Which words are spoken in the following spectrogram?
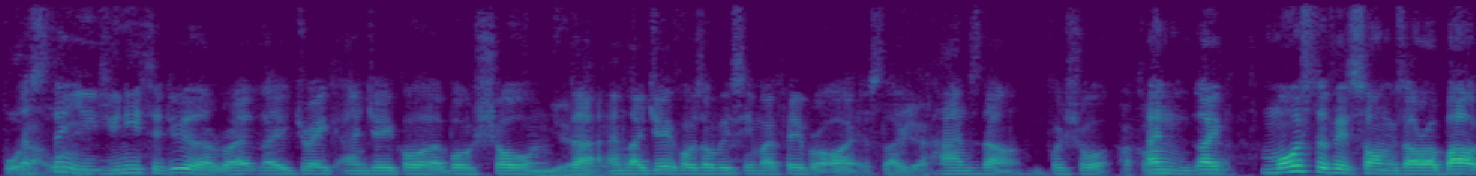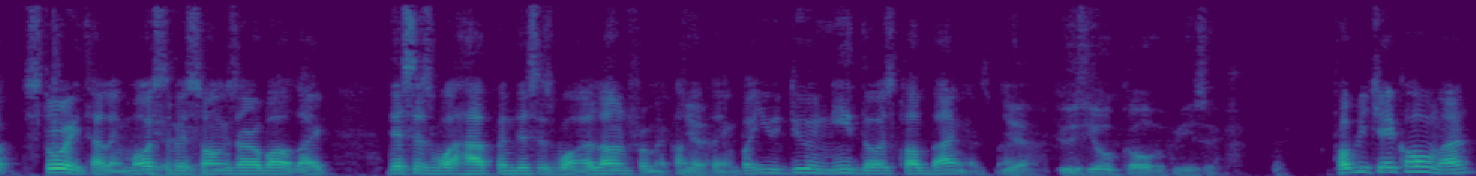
for That's that the thing. You, audience. you need to do that, right? Like Drake and J Cole have both shown Yeah, that, yeah. and like J Cole is obviously my favorite artist, Oh, like yeah? hands down mm. for sure. And like yeah. most of his songs are about storytelling. Most of his yeah. songs are about like this is what happened, this is what I learned from it, kind Yeah. of thing. But you do need those club bangers, man. Yeah. Who's your goat of music? Probably J Cole, man.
